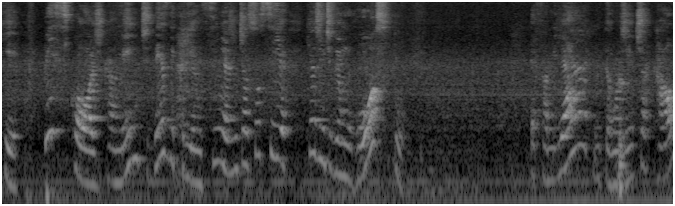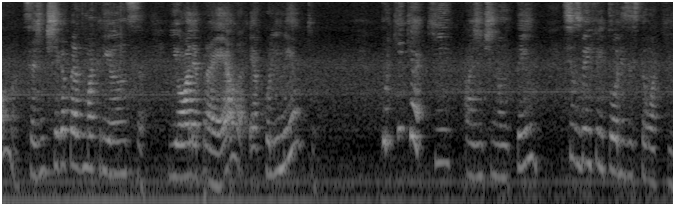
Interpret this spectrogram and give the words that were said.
quê? Psicologicamente, desde criancinha, a gente associa que a gente vê um rosto é familiar, então a gente acalma. Se a gente chega perto de uma criança e olha para ela, é acolhimento. Por que, que aqui a gente não tem se os benfeitores estão aqui?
